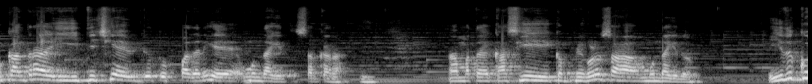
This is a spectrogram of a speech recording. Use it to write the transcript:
ಮುಖಾಂತರ ಈ ಇತ್ತೀಚೆಗೆ ವಿದ್ಯುತ್ ಉತ್ಪಾದನೆಗೆ ಮುಂದಾಗಿತ್ತು ಸರ್ಕಾರ. ಮತ್ತು ಮತ್ತೆ ಖಾಸಗಿ ಕಂಪ್ನಿಗಳು ಸಹ ಮುಂದಾಗಿದ್ದವು. ಇದಕ್ಕೂ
